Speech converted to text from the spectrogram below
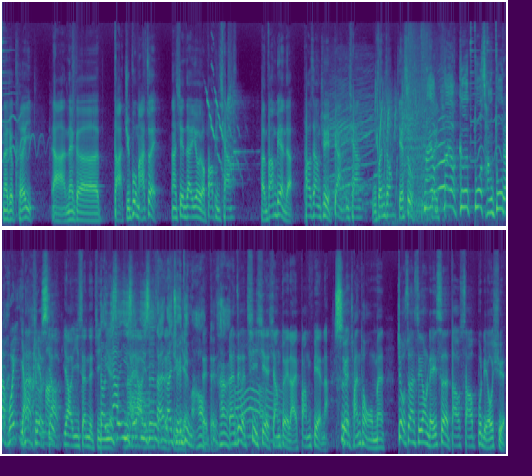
那就可以啊，那个打局部麻醉。那现在又有包皮枪，很方便的。套上去，bang 一枪，五分钟结束。那要那要割多长多短？那就是要要医生的经验，要医生医生医生来来决定嘛，哈。对对。但这个器械相对来方便啦，因为传统我们就算是用镭射刀烧不流血，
